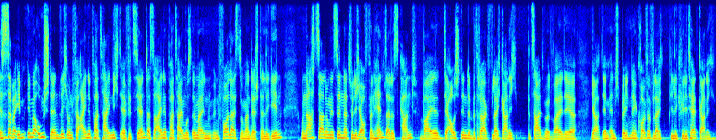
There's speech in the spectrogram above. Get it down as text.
Es ist aber eben immer umständlich und für eine Partei nicht effizient. Also eine Partei muss immer in, in Vorleistung an der Stelle gehen. Und Nachzahlungen sind natürlich auch für einen Händler riskant, weil der ausstehende Betrag vielleicht gar nicht bezahlt wird, weil der, ja, der entsprechende Käufer vielleicht die Liquidität gar nicht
